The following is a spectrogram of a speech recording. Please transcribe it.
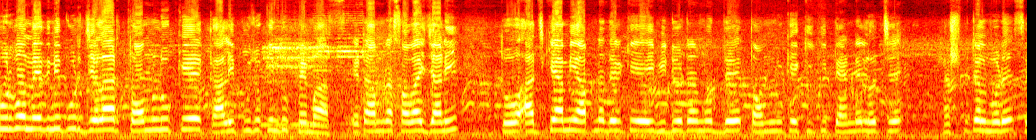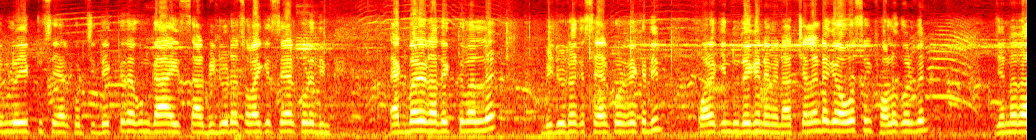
পূর্ব মেদিনীপুর জেলার তমলুকে কালী পুজো কিন্তু ফেমাস এটা আমরা সবাই জানি। তো আজকে আমি আপনাদেরকে এই ভিডিওটার মধ্যে তমলুকে কি কি প্যান্ডেল হচ্ছে হসপিটাল মোড়ে, সেগুলো একটু শেয়ার করছি। দেখতে থাকুন গাইস আর ভিডিওটা সবাইকে শেয়ার করে দিন। একবারে না দেখতে পারলে ভিডিওটাকে শেয়ার করে রেখে দিন, পরে কিন্তু দেখে নেবেন। আর চ্যানেলটাকে অবশ্যই ফলো করবেন। যেনারা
